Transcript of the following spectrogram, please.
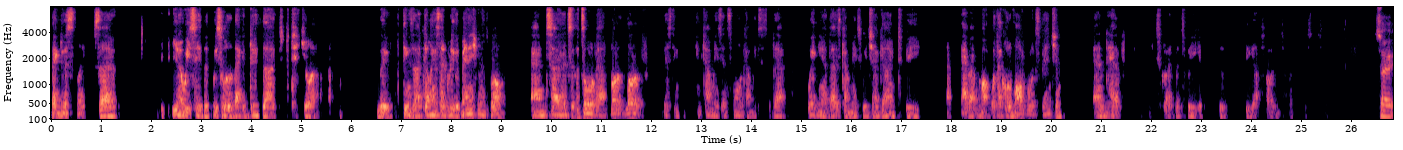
magnificently. So you know, we see that we saw that they could do those particular the things that are telling us they had really good management as well. And so it's it's all about a lot of, lot of investing in companies and smaller companies is about working at those companies which are going to be uh, have a what they call a multiple expansion and have growth. That's where you get the big upside. So,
